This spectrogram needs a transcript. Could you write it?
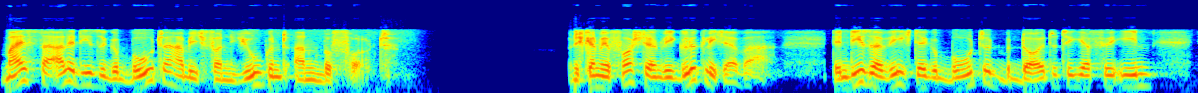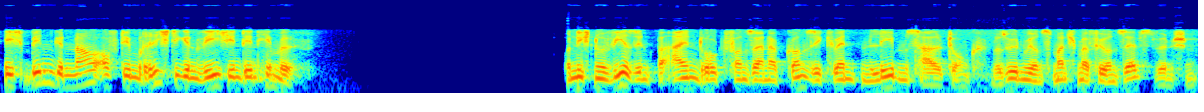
Meister, alle diese Gebote habe ich von Jugend an befolgt. Und ich kann mir vorstellen, wie glücklich er war. Denn dieser Weg der Gebote bedeutete ja für ihn, ich bin genau auf dem richtigen Weg in den Himmel. Und nicht nur wir sind beeindruckt von seiner konsequenten Lebenshaltung, das würden wir uns manchmal für uns selbst wünschen.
